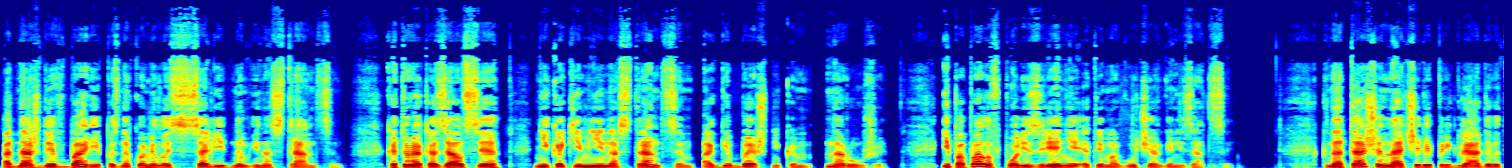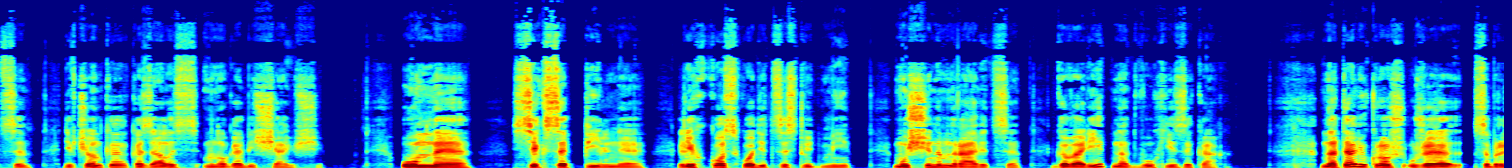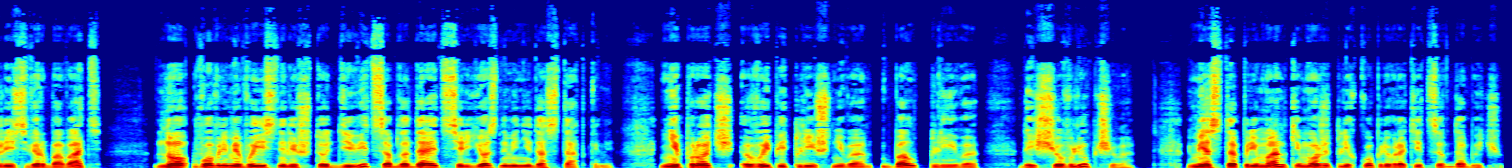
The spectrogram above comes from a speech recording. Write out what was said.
Однажды в баре познакомилась с солидным иностранцем, который оказался никаким не иностранцем, а ГБшником наружу, и попала в поле зрения этой могучей организации. К Наташе начали приглядываться, девчонка казалась многообещающей. Умная, сексапильная, легко сходится с людьми, мужчинам нравится, говорит на двух языках. Наталью Крош уже собрались вербовать, но вовремя выяснили, что девица обладает серьезными недостатками. Не прочь выпить лишнего, болтливо, да еще влюбчиво. Вместо приманки может легко превратиться в добычу.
